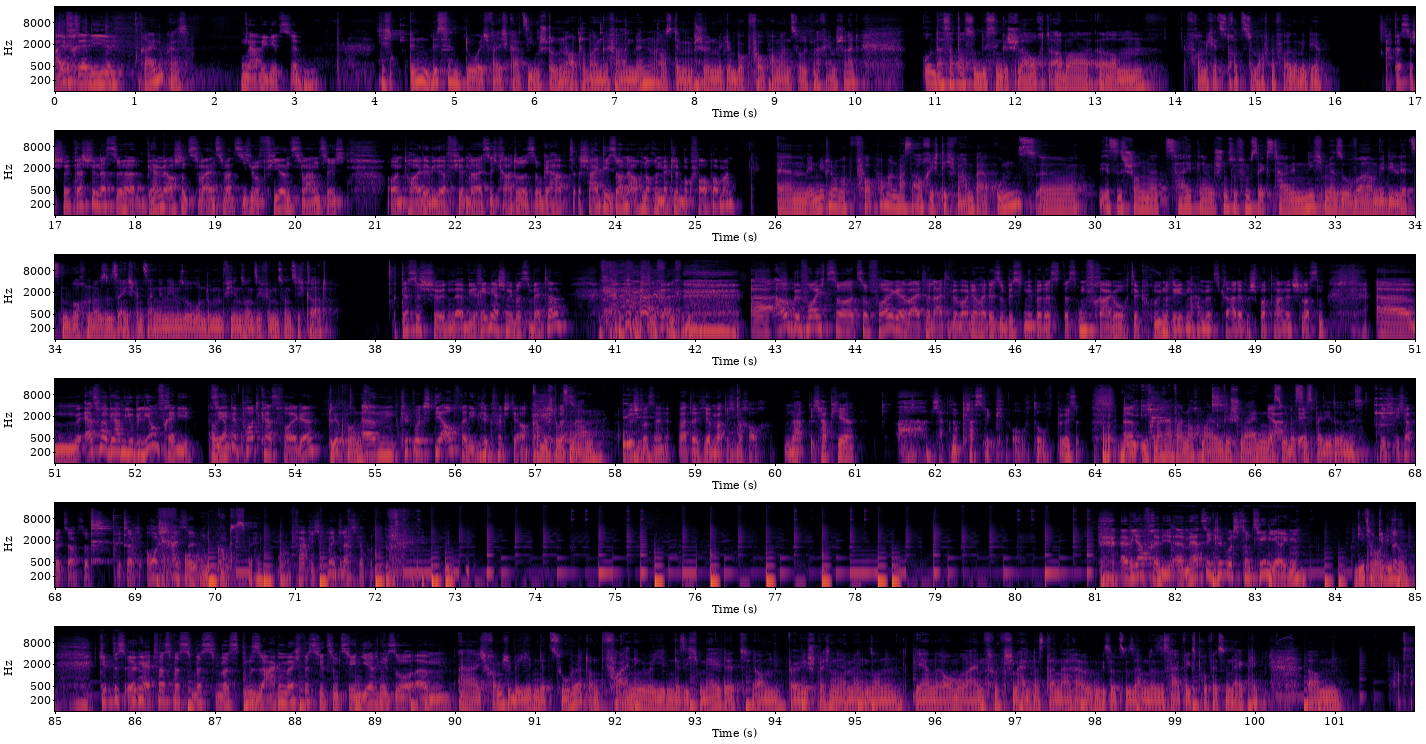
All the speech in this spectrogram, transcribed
Hi Freddy. Hi Lukas. Na, wie geht's dir? Ich bin ein bisschen durch, weil ich gerade sieben Stunden Autobahn gefahren bin, aus dem schönen Mecklenburg-Vorpommern zurück nach Remscheid. Und das hat doch so ein bisschen geschlaucht, aber ähm, freue mich jetzt trotzdem auf eine Folge mit dir. Ach, das ist schön. Das ist schön, das zu hören. Wir haben ja auch schon 22.24 Uhr und heute wieder 34 Grad oder so gehabt. Scheint die Sonne auch noch in Mecklenburg-Vorpommern? Ähm, in Mecklenburg-Vorpommern war es auch richtig warm. Bei uns äh, ist es schon eine Zeit lang, schon so fünf, sechs Tage nicht mehr so warm wie die letzten Wochen. Also es ist eigentlich ganz angenehm, so rund um 24, 25 Grad. Das ist schön. Äh, wir reden ja schon über das Wetter. äh, aber bevor ich zur, zur Folge weiterleite, wir wollen ja heute so ein bisschen über das, das Umfragehoch der Grünen reden, haben wir uns gerade spontan entschlossen. Ähm, erstmal, wir haben Jubiläum, Freddy. Oh, Zehnte ja. Podcast-Folge. Glückwunsch. Ähm, Glückwunsch dir auch, Freddy. Glückwunsch dir auch. Komm, wir stoßen Was, an. Wir stoßen an. Warte, hier, warte, ich mache auch. Na, ich habe hier Ah, ich habe nur Plastik. Oh, doof, böse. Ähm, ich mache einfach nochmal und wir schneiden das ja, so, dass ich, das bei dir drin ist. Ich, ich habe jetzt auch so. Jetzt habe ich. Oh, scheiße. Oh, um Gottes Willen. Fuck, ich habe mein Glas kaputt gemacht. ähm, ja, Freddy, ähm, herzlichen Glückwunsch zum Zehnjährigen. Dito, gibt Dito. Es, gibt es irgendetwas, was, was, was du sagen möchtest hier zum Zehnjährigen? So, ähm äh, ich freue mich über jeden, der zuhört und vor allen Dingen über jeden, der sich meldet, ähm, weil wir sprechen ja immer in so einen leeren Raum rein und schneiden das dann nachher irgendwie so zusammen, dass es halbwegs professionell klingt. Ähm,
